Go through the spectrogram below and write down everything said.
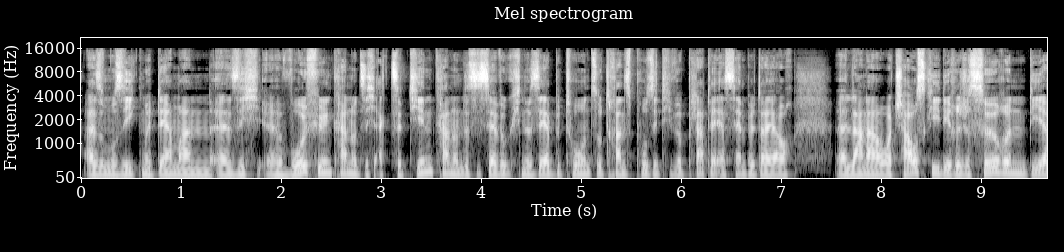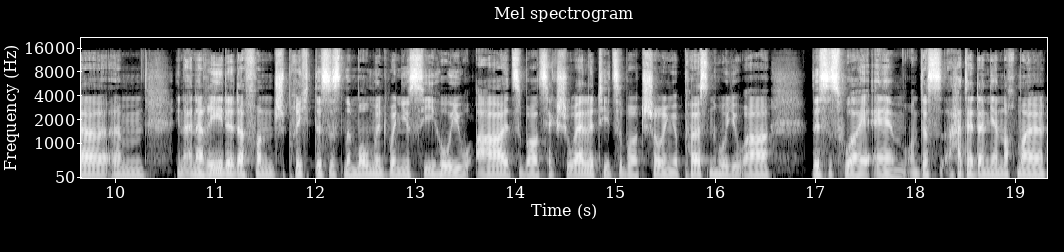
also Musik, mit der man äh, sich äh, wohlfühlen kann und sich akzeptieren kann. Und es ist ja wirklich eine sehr betont so transpositive Platte. Er samplet da ja auch äh, Lana Wachowski, die Regisseurin, die ja ähm, in einer Rede davon spricht, this is the moment when you see who you are, it's about sexuality, it's about showing a person who you are, this is who I am. Und das hat er dann ja nochmal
